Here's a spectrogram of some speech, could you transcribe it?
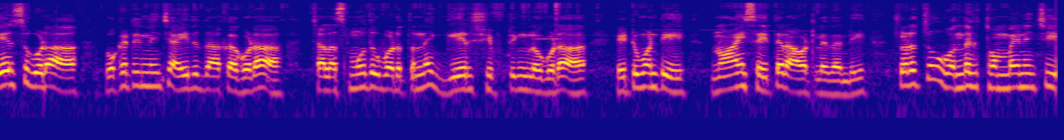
గేర్స్ కూడా ఒకటి నుంచి ఐదు దాకా కూడా చాలా స్మూత్గా పడుతున్నాయి. గేర్ లిఫ్టింగ్లో కూడా ఎటువంటి నాయిస్ అయితే రావట్లేదండి. చూడొచ్చు వందకి తొంభై నుంచి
